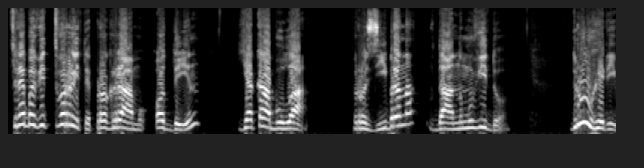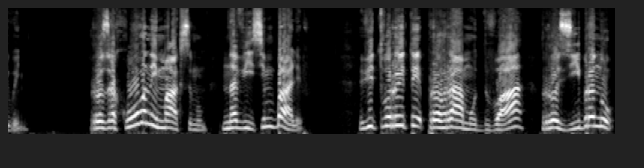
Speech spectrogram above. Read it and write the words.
Треба відтворити програму 1, яка була розібрана в даному відео. Другий рівень розрахований максимум на 8 балів. Відтворити програму 2, розібрану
